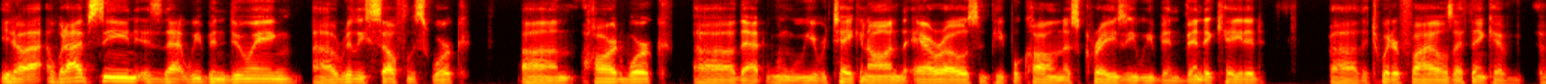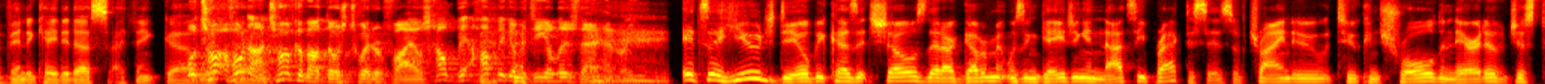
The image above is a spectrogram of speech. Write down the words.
you know what i've seen is that we've been doing uh, really selfless work um, hard work uh, that when we were taking on the arrows and people calling us crazy we've been vindicated Uh, the Twitter files, I think, have vindicated us. I think. Uh, well, talk, hold uh, on. Talk about those Twitter files. How big? How big of a deal is that, Henry? It's a huge deal because it shows that our government was engaging in Nazi practices of trying to to control the narrative. Just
